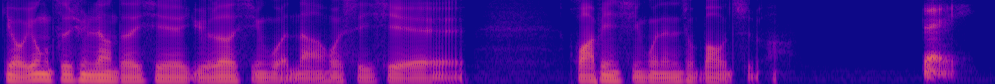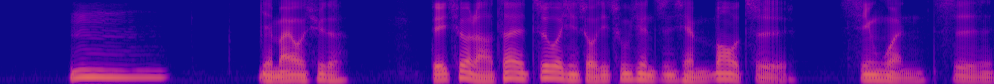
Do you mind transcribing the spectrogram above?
有用资讯量的一些娱乐新闻啊，或是一些花边新闻的那种报纸吧。对，嗯，也蛮有趣的。的确啦，在智慧型手机出现之前，报纸新闻是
